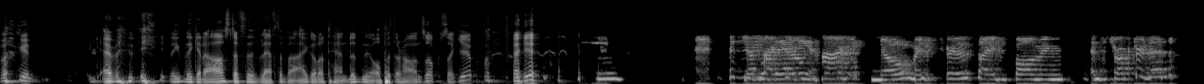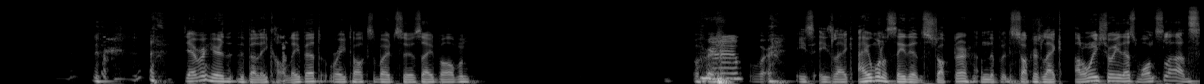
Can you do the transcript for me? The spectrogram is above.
fucking. They, they get asked if they've left the bag unattended and they all put their hands up. It's like, yep. Mm. Did you pack your own bag? No, my suicide bombing instructor did. Do you ever hear the, the Billy Connolly bit where he talks about suicide bombing? Where, No. where he's he's like, I want to see the instructor, and the instructor's like, I'll only show you this once, lads.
